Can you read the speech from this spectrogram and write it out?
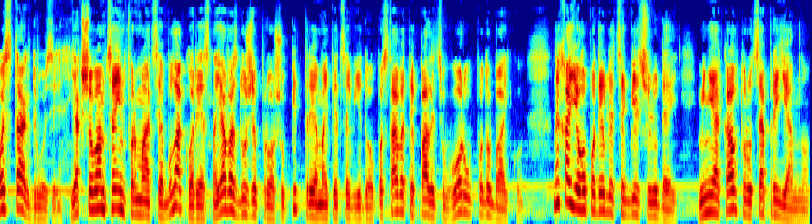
Ось так, друзі. Якщо вам ця інформація була корисна, я вас дуже прошу, підтримайте це відео, поставити палець вгору вподобайку. Нехай його подивляться більше людей. Мені як автору це приємно.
